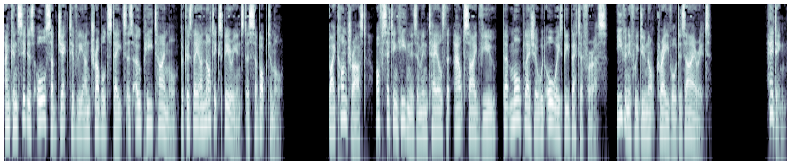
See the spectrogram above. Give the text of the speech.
and considers all subjectively untroubled states as optimal because they are not experienced as suboptimal. By contrast, offsetting hedonism entails that outside view that more pleasure would always be better for us, even if we do not crave or desire it. Heading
